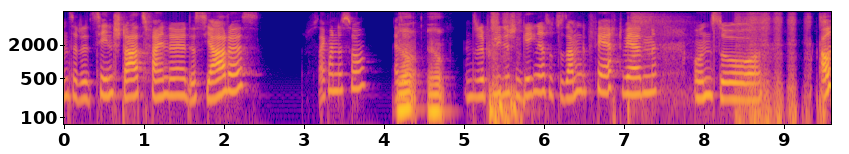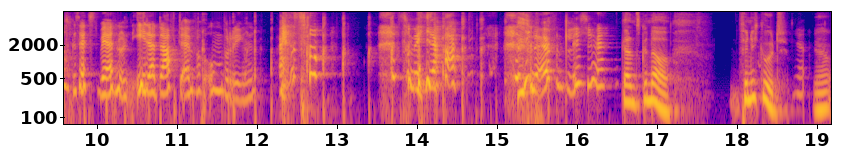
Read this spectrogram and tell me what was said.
unsere zehn Staatsfeinde des Jahres, sagt man das so? Also ja, ja. unsere politischen Gegner so zusammengepfercht werden und so ausgesetzt werden und jeder darf die einfach umbringen. Also, so eine Jagd. So eine öffentliche. Ganz genau. Finde ich gut. Ja.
